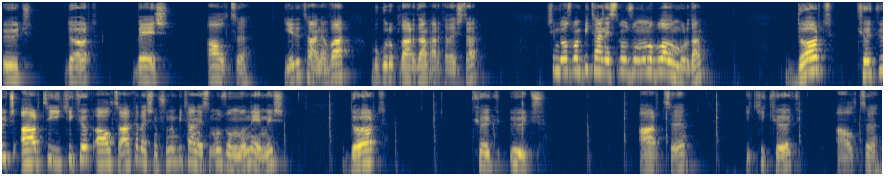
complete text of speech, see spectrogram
3, 4, 5, 6, 7 tane var. Bu gruplardan arkadaşlar. Şimdi o zaman bir tanesinin uzunluğunu bulalım buradan. 4 kök 3 artı 2 kök 6. Arkadaşım şunun bir tanesinin uzunluğu neymiş? 4 kök 3 artı 2 kök 6.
